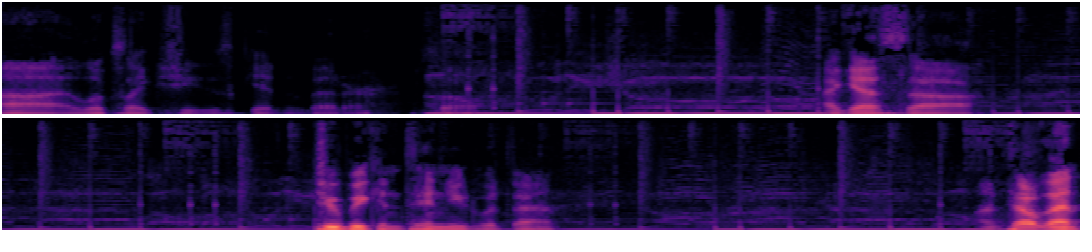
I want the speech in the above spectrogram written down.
uh it looks like she's getting better. So I guess uh to be continued with that. Until then,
